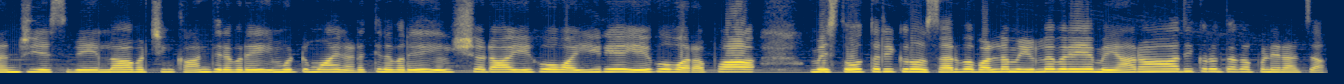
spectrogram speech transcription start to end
நன்றியசுவே. எல்லாவற்றையும் காண்கிறவரே இம்மட்டுமாய் நடத்தினவரே. எல்ஷடா ஏகோவா ஈரே ஏகோவா ரப்பா. உண்மை ஸ்தோத்தரிக்கிறோம். சர்வ வல்லமையுள்ளவரே உண்மை யாராதிக்கிறோம் தகப்பனே ராஜா.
